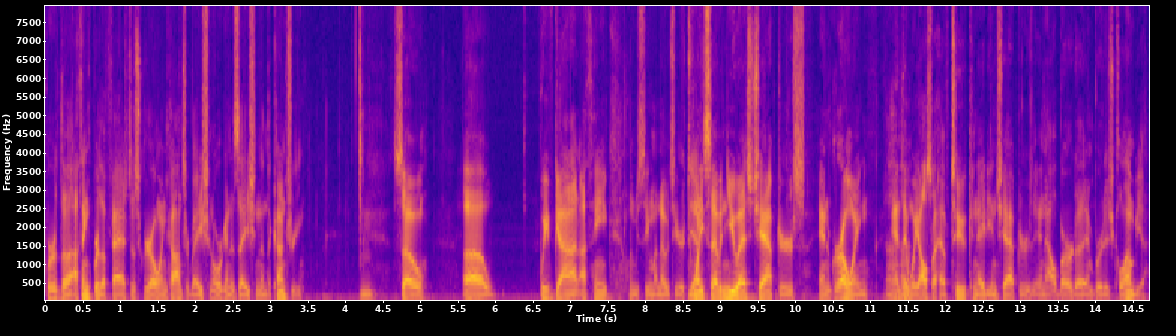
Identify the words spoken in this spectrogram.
we're the I think we're the fastest growing conservation organization in the country. So uh, we've got I think let me see my notes here 27 U.S. chapters and growing, and then we also have two Canadian chapters in Alberta and British Columbia.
